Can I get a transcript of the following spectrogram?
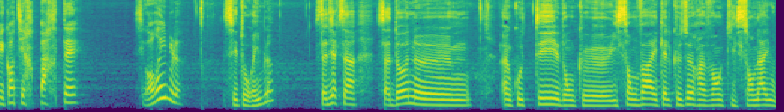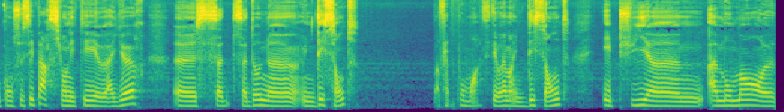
mais quand il repartait, c'est horrible. C'est horrible. C'est-à-dire que ça, ça donne euh, un côté, donc euh, il s'en va et quelques heures avant qu'il s'en aille ou qu'on se sépare, si on était euh, ailleurs, ça, ça donne une descente. Enfin, pour moi, c'était vraiment une descente. Et puis, un moment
